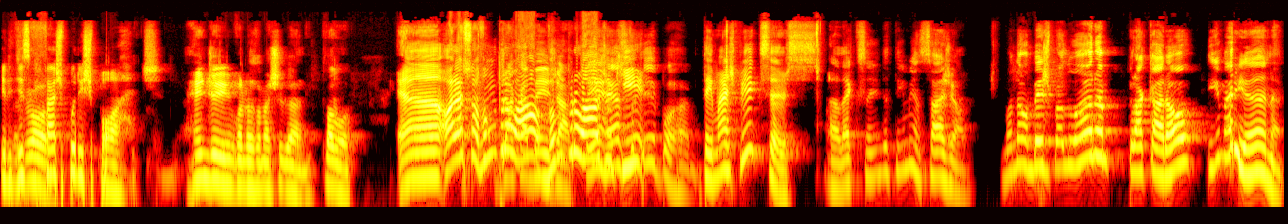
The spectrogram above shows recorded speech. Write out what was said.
Ele disse que faz por esporte. Rende aí quando eu tô mastigando, por favor. Ah, olha só, vamos pro, Já áudio, vamos pro Tem áudio resto aqui. porra. Tem mais Pixers? Alex ainda tem mensagem, ó. Mandar um beijo pra Luana, pra Carol e Mariana.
